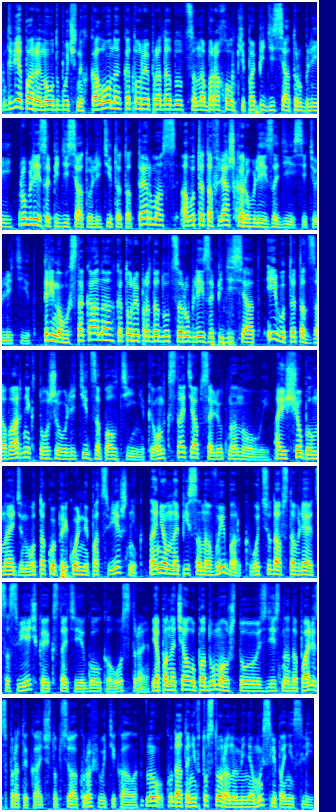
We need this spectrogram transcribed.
Две пары ноутбучных колонок, которые продадутся на барахолке по 50 рублей. Рублей за 50 улетит этот термос, а вот эта фляжка фляжка рублей за 10 улетит. Три новых стакана, которые продадутся рублей за 50. И вот этот заварник тоже улетит за полтинник. И он, кстати, абсолютно новый. А еще был найден вот такой прикольный подсвечник. На нем написано Выборг. Вот сюда вставляется свечка. И, кстати, иголка острая. Я поначалу подумал, что здесь надо палец протыкать, чтобы все, а кровь вытекала. Ну, куда-то не в ту сторону меня мысли понесли.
